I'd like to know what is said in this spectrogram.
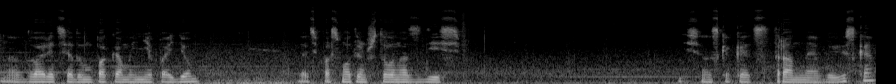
В дворец, я думаю, пока мы не пойдем. Давайте посмотрим, что у нас здесь. Здесь у нас какая-то странная вывеска.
